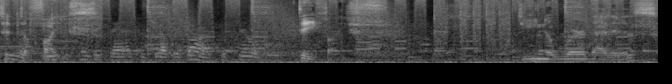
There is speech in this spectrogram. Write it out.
to Defice. advantage of the bar facility. Defice. Do you know where that is?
